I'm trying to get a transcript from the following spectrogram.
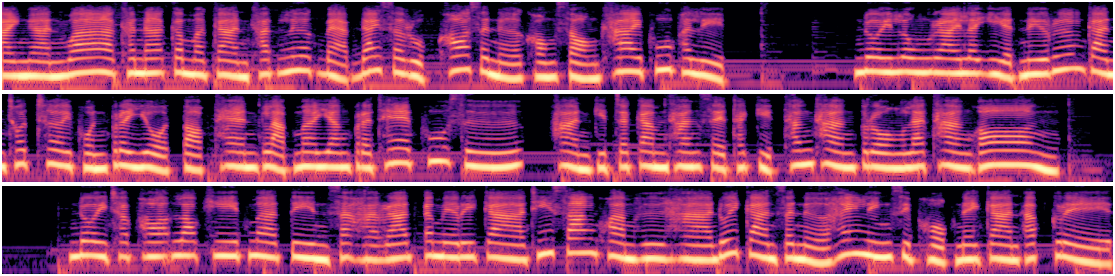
รายงานว่าคณะกรรมการคัดเลือกแบบได้สรุปข้อเสนอของสองค่ายผู้ผลิต โดยลงรายละเอียดในเรื่องการชดเชยผลประโยชน์ตอบแทนกลับมายังประเทศผู้ซื้อ ผ่านกิจกรรมทางเศรษฐกิจทั้งทางตรงและทางอ้อม โดยเฉพาะล็อกฮีดมาตินสหรัฐอเมริกาที่สร้างความฮือฮาด้วยการเสนอให้ลิง 16 ในการอัปเกรด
